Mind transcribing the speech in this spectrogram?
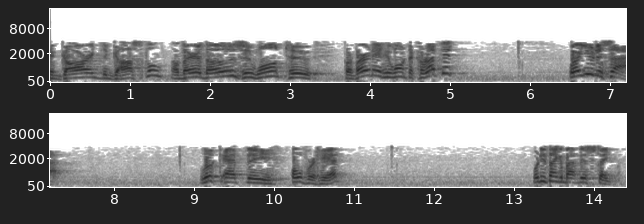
to guard the gospel? Are there those who want to pervert it, who want to corrupt it? Well, you decide. Look at the overhead. What do you think about this statement?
